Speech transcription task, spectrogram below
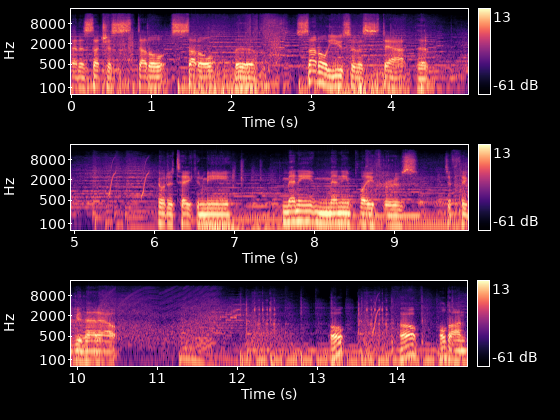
That is such a subtle, subtle, subtle use of a stat that it would have taken me many, many playthroughs to figure that out. Oh, oh, hold on.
